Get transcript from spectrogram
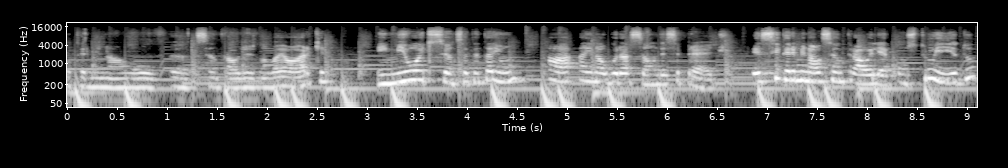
o terminal uh, central de Nova York. Em 1871, há a inauguração desse prédio. Esse terminal central ele é construído,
